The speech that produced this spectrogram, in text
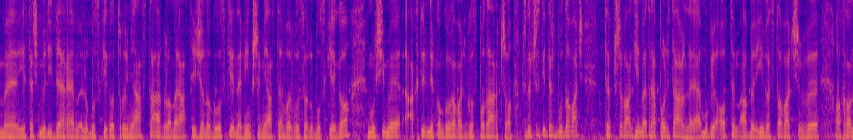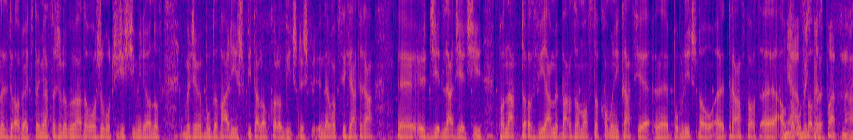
My jesteśmy liderem lubuskiego Trójmiasta, aglomeracji zielonogórskiej, największym miastem województwa lubuskiego. Musimy aktywnie konkurować gospodarczo. Przede wszystkim też budować te przewagi metropolitalne. Ja mówię o tym, aby inwestować w ochronę zdrowia. Tutaj miasto Zielonogóra dołożyło 30 milionów. Będziemy budowali szpital onkologiczny, neuropsychiatra e, dla dzieci. Ponadto rozwijamy bardzo mocno komunikację e, publiczną, e, transport e, Miała być autobusowy. bezpłatna.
